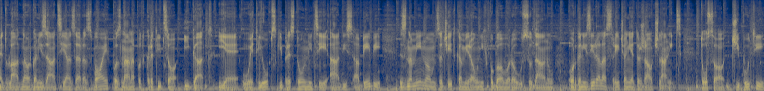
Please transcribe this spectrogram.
Medvladna organizacija za razvoj, znana pod kratico IGAT, je v etiopski prestolnici Addis Abebi z namenom začetka mirovnih pogovorov v Sudanu organizirala srečanje držav članic. To so Džibuti,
